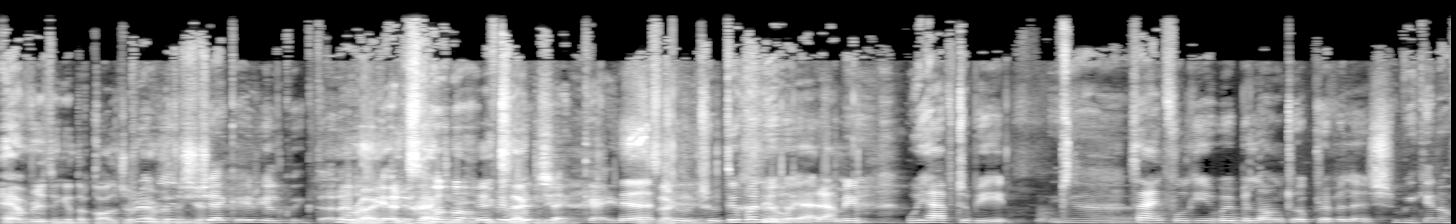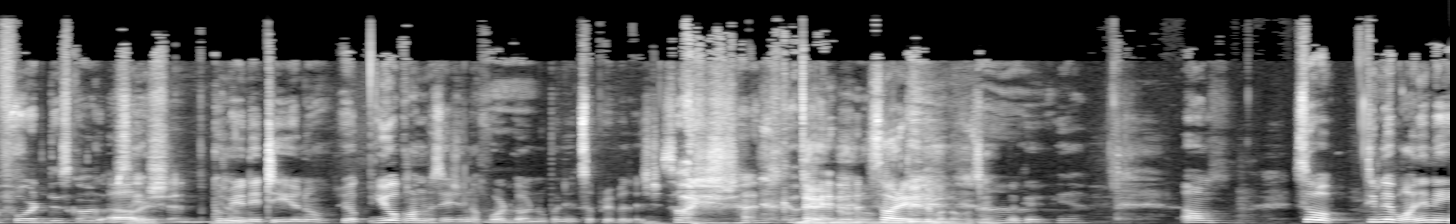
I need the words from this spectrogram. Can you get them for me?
everything, in the culture, Privilege everything. Check okay? real quick, that right? Exactly, exactly. Check, guys. Yeah, exactly. true, true. Oh, yeah. I mean, we have to be yeah. thankful. that we belong to a privilege. We can afford this uh, conversation. Uh, right. Community, yeah. you know, your, your conversation afford mm. garnu. It's a privilege. Sorry, Shan. Yeah, no, no. Sorry. okay, yeah. Um, so तिमीले भन्यो नि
